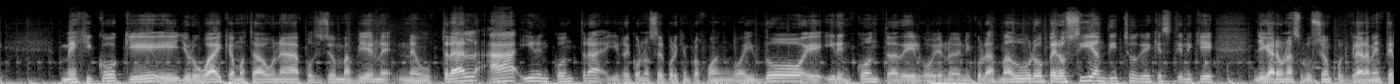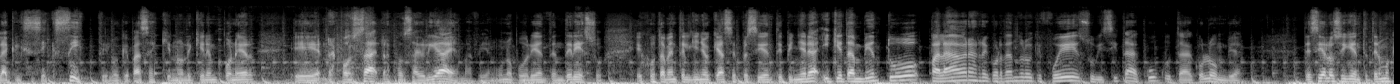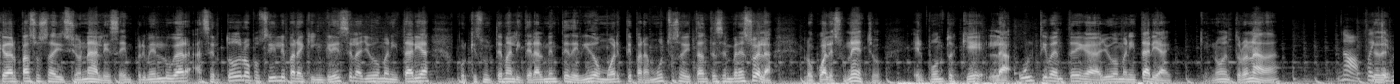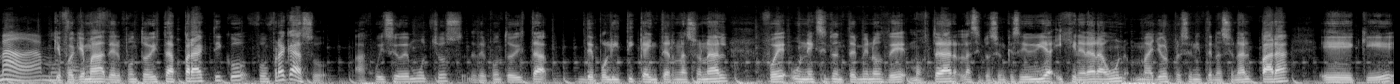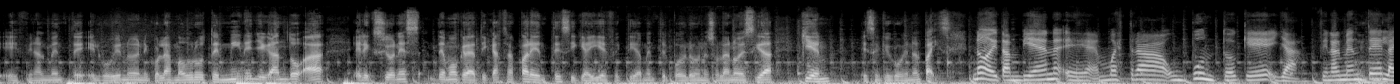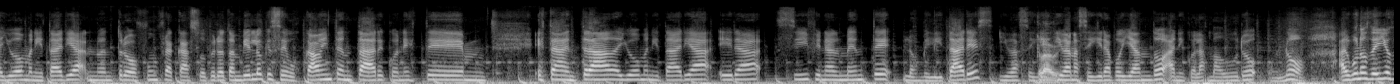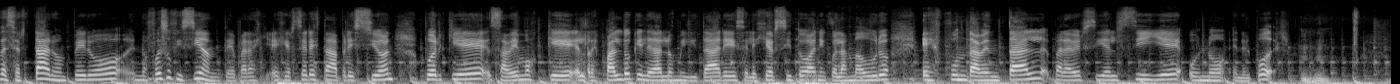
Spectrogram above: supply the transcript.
México que y Uruguay, que ha mostrado una posición más bien neutral a ir en contra y reconocer, por ejemplo, a Juan Guaidó, ir en contra del gobierno de Nicolás Maduro, pero sí han dicho de que se tiene que llegar a una solución porque claramente la crisis existe. Lo que pasa es que no le quieren poner responsabilidades, más bien. Uno podría entender eso. Es justamente el guiño que hace el presidente Piñera y que también tuvo palabras recordando lo que fue su visita a Cúcuta, a Colombia. Decía lo siguiente, tenemos que dar pasos adicionales. En primer lugar, hacer todo lo posible para que ingrese la ayuda humanitaria, porque es un tema literalmente de vida o muerte para muchos habitantes en Venezuela, lo cual es un hecho. El punto es que la última entrega de ayuda humanitaria, que no entró nada, no, fue quemada. Que fue quemada desde el punto de vista práctico, fue un fracaso a juicio de muchos, desde el punto de vista de política internacional, fue un éxito en términos de mostrar la situación que se vivía y generar aún mayor presión internacional para eh, que eh, finalmente el gobierno de Nicolás Maduro termine llegando a elecciones democráticas transparentes y que ahí efectivamente el pueblo venezolano decida quién es el que gobierna el país. No, y también eh, muestra un punto que ya, finalmente la ayuda humanitaria no entró, fue un fracaso, pero también lo que se buscaba intentar con este, mm, este esta entrada de ayuda humanitaria era si finalmente los militares iba a seguir, iban a seguir apoyando a Nicolás Maduro o no. Algunos de ellos desertaron, pero no fue suficiente para ejercer esta presión porque sabemos que el respaldo que le dan los militares, el ejército a Nicolás Maduro es fundamental para ver si él sigue o no en el poder.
